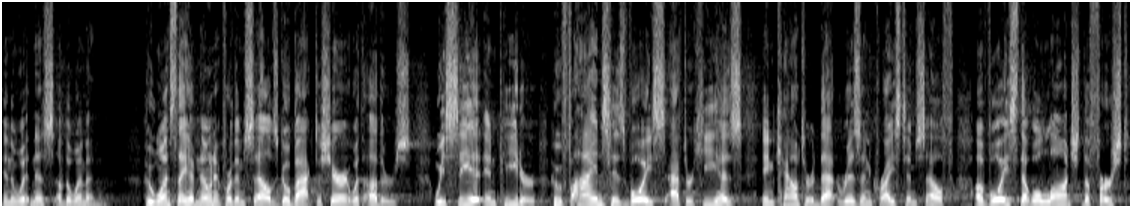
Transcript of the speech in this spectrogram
in the witness of the women who, once they have known it for themselves, go back to share it with others. We see it in Peter, who finds his voice after he has encountered that risen Christ himself, a voice that will launch the first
